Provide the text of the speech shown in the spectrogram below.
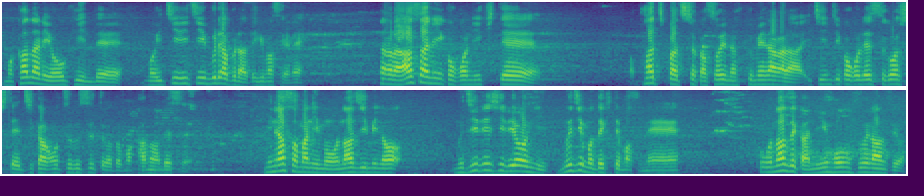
もうかなり大きいんで、もう一日ブラブラできますよね。だから朝にここに来て、パチパチとかそういうの含めながら、一日ここで過ごして時間を潰すってことも可能です。皆様にもおなじみの無印良品、無地もできてますね。ここなぜか日本風なんですよ。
